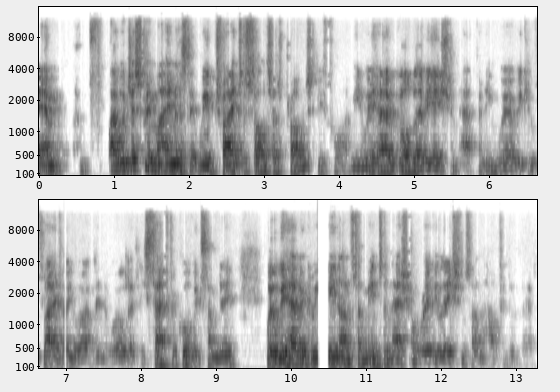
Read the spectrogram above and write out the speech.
Um, I would just remind us that we've tried to solve such problems before. I mean, we have global aviation happening where we can fly to anywhere in the world, at least after COVID someday, where we have agreed on some international regulations on how to do that.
